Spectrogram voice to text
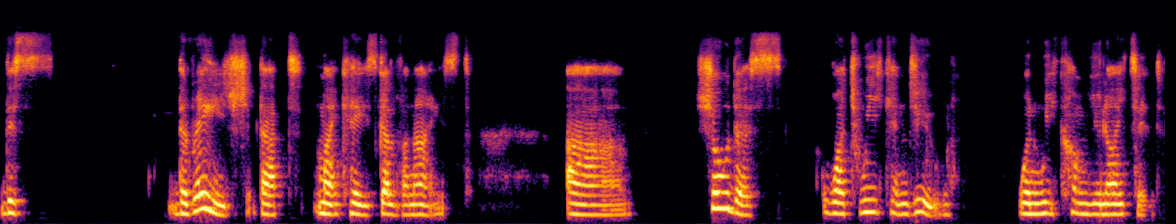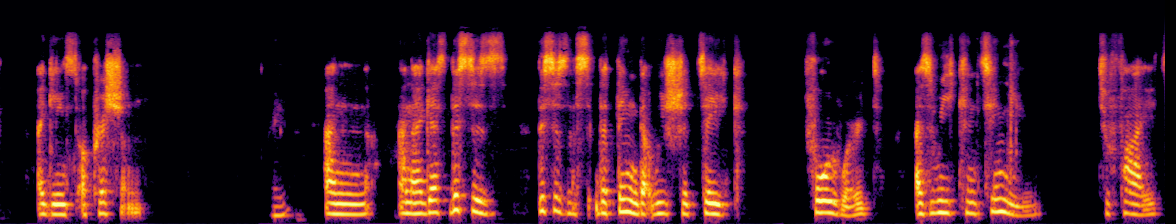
this the rage that my case galvanized uh, showed us what we can do when we come united against oppression. Right. And and I guess this is this is the thing that we should take forward as we continue to fight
